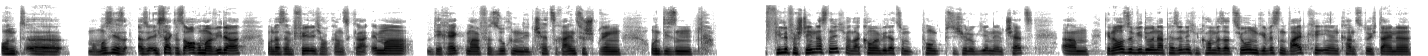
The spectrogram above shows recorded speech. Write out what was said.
und äh, man muss jetzt, also ich sage das auch immer wieder und das empfehle ich auch ganz klar, immer direkt mal versuchen, in die Chats reinzuspringen und diesen Viele verstehen das nicht und da kommen wir wieder zum Punkt Psychologie in den Chats. Ähm, genauso wie du in einer persönlichen Konversation einen gewissen Vibe kreieren kannst durch deine,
